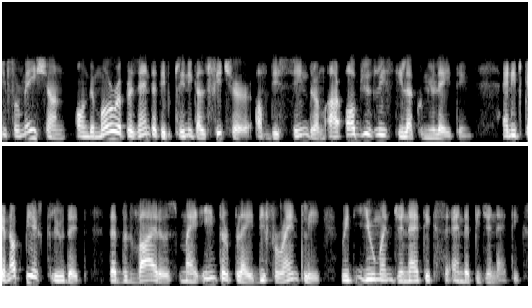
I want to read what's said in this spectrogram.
Information on the more representative clinical feature of this syndrome are obviously still accumulating, and it cannot be excluded that the virus may interplay differently with human genetics and epigenetics.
